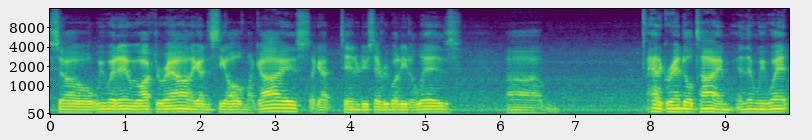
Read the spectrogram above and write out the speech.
So we went in, we walked around. I got to see all of my guys. I got to introduce everybody to Liz. Um, had a grand old time, and then we went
